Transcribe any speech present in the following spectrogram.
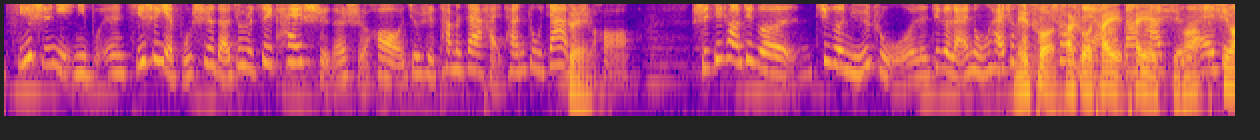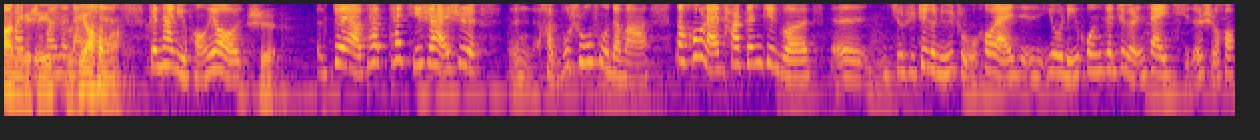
其实你你不，嗯其实也不是的，就是最开始的时候，就是他们在海滩度假的时候。实际上，这个这个女主，这个莱农还是没错。他说他也他也希望希望那个谁死掉嘛，跟他女朋友是，对啊，他他其实还是嗯很不舒服的嘛。那后来他跟这个呃，就是这个女主后来又离婚，跟这个人在一起的时候，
